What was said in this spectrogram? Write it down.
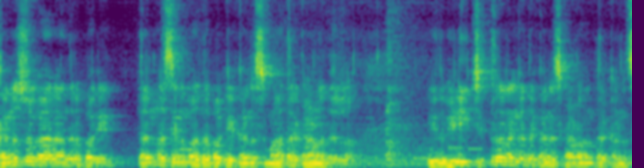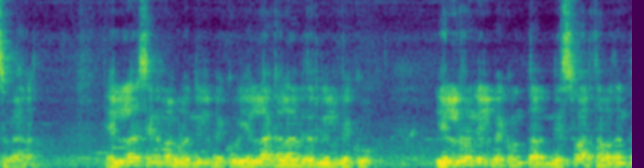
ಕನಸುಗಾರ ಅಂದ್ರೆ ಬರೀ ತನ್ನ ಸಿನಿಮಾದ ಬಗ್ಗೆ ಕನಸು ಮಾತ್ರ ಕಾಣೋದಲ್ಲ. ಇದು ಇಡೀ ಚಿತ್ರರಂಗದ ಕನಸು ಕಾಣುವಂಥ ಕನಸುಗಾರ. ಎಲ್ಲ ಸಿನಿಮಾಗಳು ನಿಲ್ಲಬೇಕು ಎಲ್ಲ ಕಲಾವಿದರು ನಿಲ್ಲಬೇಕು ಎಲ್ಲರೂ ನಿಲ್ಲಬೇಕು ಅಂತ ನಿಸ್ವಾರ್ಥವಾದಂಥ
